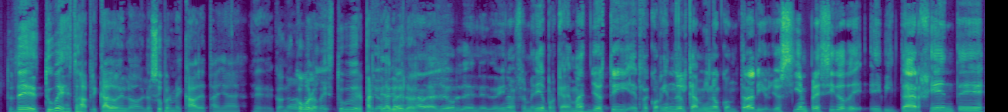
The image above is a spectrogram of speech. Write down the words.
Entonces, ¿tú ves esto aplicado en, los supermercados de España? Eh, ¿Cómo lo ves? ¿Tú eres partidario de los.? Nada, yo le, doy una enfermería porque además yo estoy recorriendo el camino contrario. Yo siempre he sido de evitar gente,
